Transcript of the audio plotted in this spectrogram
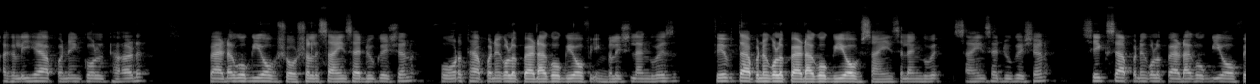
ਅਗਲੀ ਹੈ ਆਪਣੇ ਕੋਲ third pedagogy of social science education fourth ਹੈ ਆਪਣੇ ਕੋਲ pedagogy of English language fifth ਹੈ ਆਪਣੇ ਕੋਲ pedagogy of science language science education six ਹੈ ਆਪਣੇ ਕੋਲ pedagogy of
